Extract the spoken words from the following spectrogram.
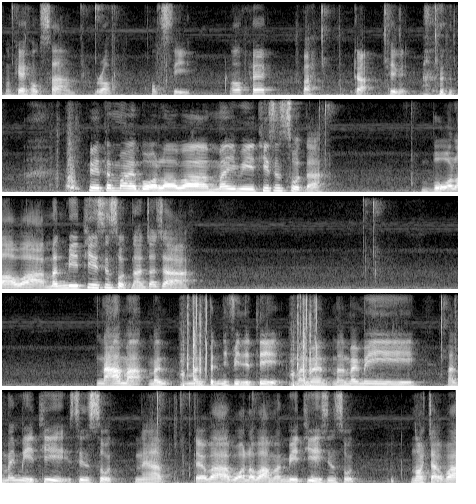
โอเคหกสามบล็อกหกสี่โอเค ไป กลับทีนี้เฮ้ยทำไมบ่อลาวาไม่มีที่สิ้นสุดอะบ่อลาวา มันมีที่สิ้นสุดนะจ้าจ๋า น้ำอะมันมันเป็นอินฟินิตี้มันมันมันไม่มีมันไม่มีที่สิ้นสุดนะครับ แต่ว่าบ่อระวามันมีที่สิ้นสุด นอกจากว่า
